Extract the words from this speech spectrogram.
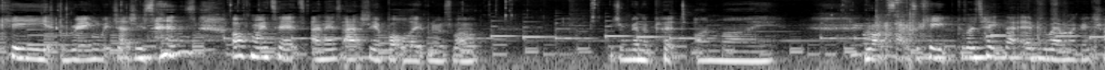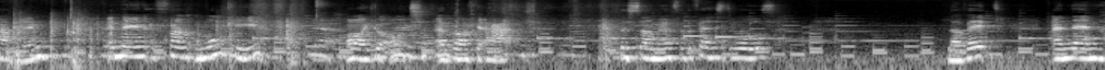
key ring, which actually says off my tits, and it's actually a bottle opener as well, which I'm gonna put on my rucksack to keep because I take that everywhere when I go traveling. And then from Monki, oh, I got a bucket hat for summer for the festivals. Love it. And then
